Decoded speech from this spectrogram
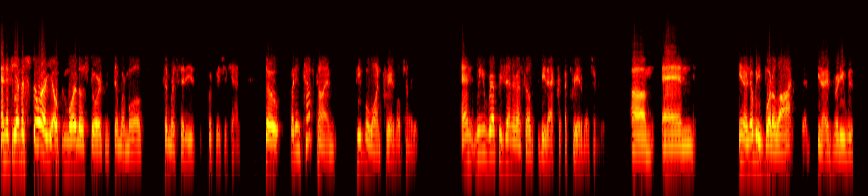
and if you have a store, you open more of those stores in similar malls, similar cities as quickly as you can. So, but in tough times, people want creative alternatives and we represented ourselves to be that a creative alternative. Um, and you know, nobody bought a lot. You know, everybody was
